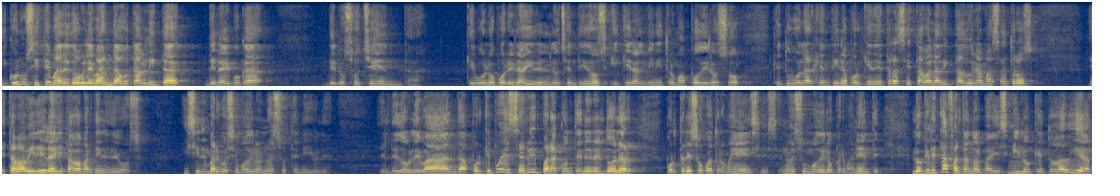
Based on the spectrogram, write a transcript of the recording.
y con un sistema de doble banda o tablita de la época de los 80, que voló por el aire en el 82 y que era el ministro más poderoso que tuvo la Argentina porque detrás estaba la dictadura más atroz, estaba Videla y estaba Martínez de Oz. Y sin embargo ese modelo no es sostenible, el de doble banda, porque puede servir para contener el dólar por tres o cuatro meses, no es un modelo permanente. Lo que le está faltando al país y lo que todavía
